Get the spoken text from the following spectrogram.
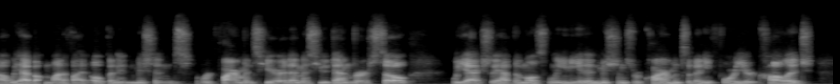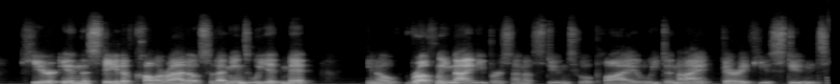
uh, we have modified open admissions requirements here at MSU Denver. So we actually have the most lenient admissions requirements of any four-year college here in the state of Colorado. So that means we admit, you know, roughly 90% of students who apply and we deny very few students.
